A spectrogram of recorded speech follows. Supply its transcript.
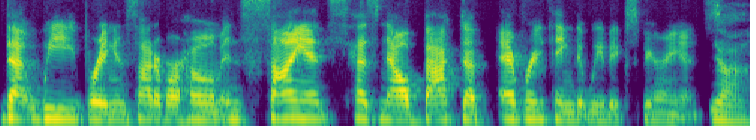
that we bring inside of our home. And science has now backed up everything that we've experienced. Yeah.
